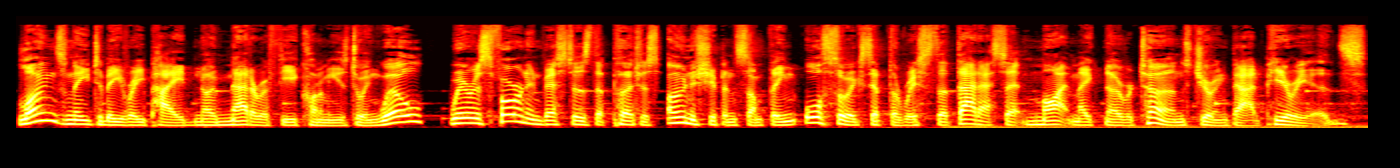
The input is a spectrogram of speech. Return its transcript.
Loans need to be repaid no matter if the economy is doing well, whereas foreign investors that purchase ownership in something also accept the risk that that asset might make no returns during bad periods.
